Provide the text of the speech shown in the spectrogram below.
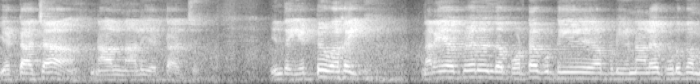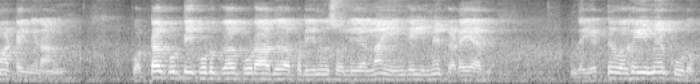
எட்டாச்சா? நாலு நாலு எட்டாச்சு. இந்த எட்டு வகை நிறைய பேர் இந்த பொட்டைக்குட்டி அப்படின்னாலே கொடுக்க மாட்டேங்கிறாங்க. பொட்டைக்குட்டி கொடுக்கக்கூடாது அப்படின்னு சொல்லியெல்லாம் எங்கேயுமே கிடையாது. இந்த எட்டு வகையுமே கூடும்.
